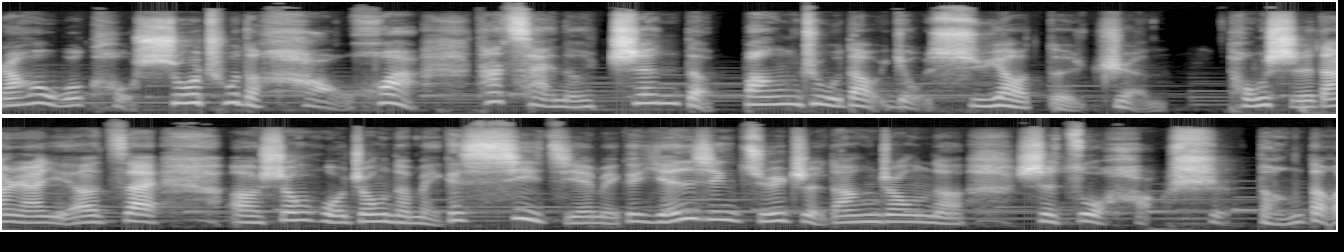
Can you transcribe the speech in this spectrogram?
然后我口说出的好话，它才能真的帮助到有需要的人。同时，当然也要在呃生活中的每个细节、每个言行举止当中呢，是做好事等等。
